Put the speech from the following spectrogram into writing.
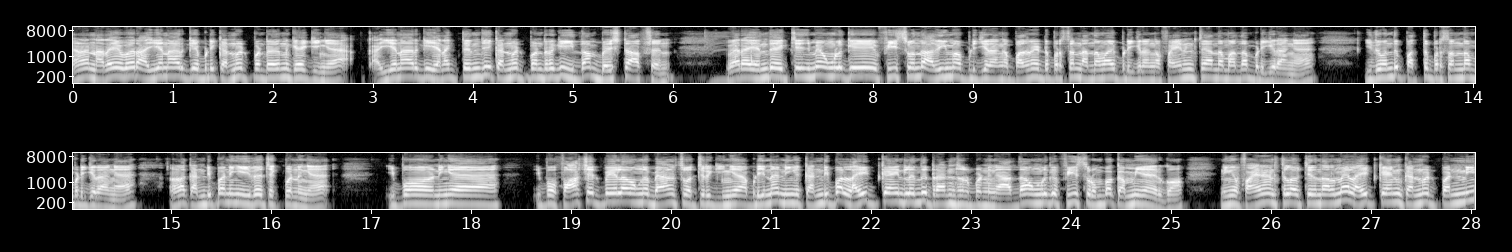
ஏன்னா நிறைய பேர் ஐஎன்ஆருக்கு எப்படி கன்வெர்ட் பண்ணுறதுன்னு கேட்கிங்க ஐஎன்ஆருக்கு எனக்கு தெரிஞ்சு கன்வெர்ட் பண்ணுறதுக்கு இதுதான் பெஸ்ட் ஆப்ஷன் வேறு எந்த எக்ஸ்சேஞ்சுமே உங்களுக்கு ஃபீஸ் வந்து அதிகமாக பிடிக்கிறாங்க. பதினெட்டு பர்சன்ட் அந்த மாதிரி பிடிக்கிறாங்க. ஃபைனான்ஸே அந்த மாதிரி தான் பிடிக்கிறாங்க. இது வந்து பத்து பர்சன்ட் தான் பிடிக்கிறாங்க. அதனால் கண்டிப்பாக நீங்கள் இதை செக் பண்ணுங்கள் இப்போது நீங்கள் இப்போ ஃபாஸ்டட் பேயில் உங்கள் பேலன்ஸ் வச்சுருக்கீங்க அப்படின்னா நீங்கள் கண்டிப்பாக லைட் கைண்ட்லேருந்து ட்ரான்ஸ்ஃபர் பண்ணுங்கள் அதுதான் உங்களுக்கு ஃபீஸ் ரொம்ப கம்மியாக இருக்கும் நீங்கள் ஃபைனான்ஸில் வச்சுருந்தாலுமே லைட் கைண்ட் கன்வெர்ட் பண்ணி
